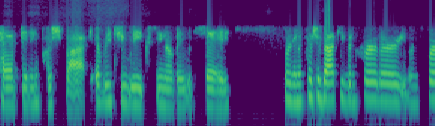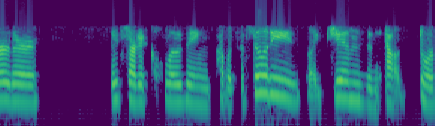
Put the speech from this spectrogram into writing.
kept getting pushed back. Every two weeks, you know, they would say, we're going to push it back even further, even further. They started closing public facilities like gyms and outdoor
